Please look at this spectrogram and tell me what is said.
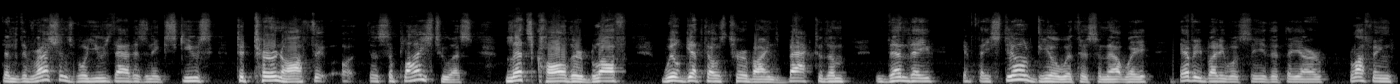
then the Russians will use that as an excuse to turn off the, uh, the supplies to us. Let's call their bluff. We'll get those turbines back to them. Then they, if they still deal with us in that way, everybody will see that they are bluffing,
